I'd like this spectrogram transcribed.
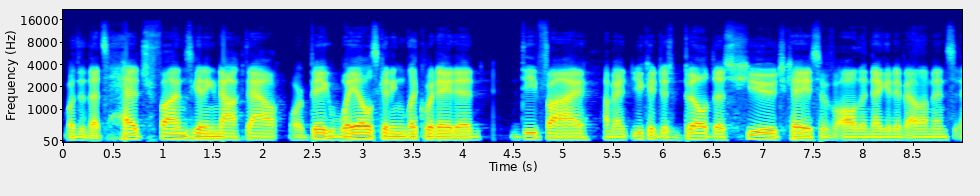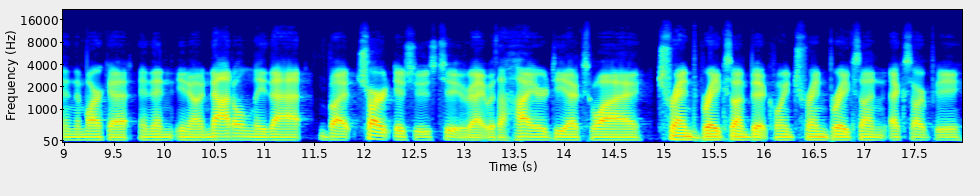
whether that's hedge funds getting knocked out or big whales getting liquidated, DeFi. I mean, you could just build this huge case of all the negative elements in the market. And then, you know, not only that, but chart issues too, right? With a higher DXY, trend breaks on Bitcoin, trend breaks on XRP.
